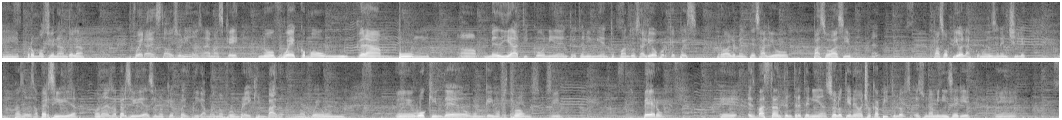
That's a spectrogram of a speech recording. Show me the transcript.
eh, promocionándola fuera de Estados Unidos. Además que no fue como un gran boom ah, mediático ni de entretenimiento cuando salió, porque pues probablemente salió, pasó así, ¿eh? pasó piola, como dicen en Chile pasó desapercibida, o no desapercibida, sino que pues digamos no fue un Breaking Bad, no fue un eh, Walking Dead o un Game of Thrones, ¿sí? Pero eh, es bastante entretenida, solo tiene 8 capítulos, es una miniserie eh,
